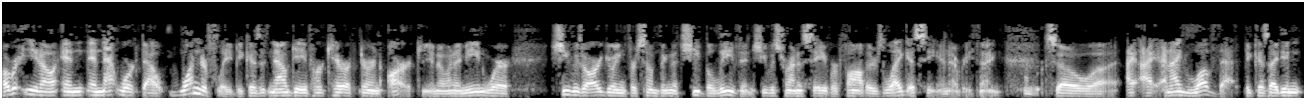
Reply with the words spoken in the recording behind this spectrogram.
Or, you know, and, and that worked out wonderfully because it now gave her character an arc, you know what I mean? Where she was arguing for something that she believed in. She was trying to save her father's legacy and everything. So, uh, I, I, and I love that because I didn't,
